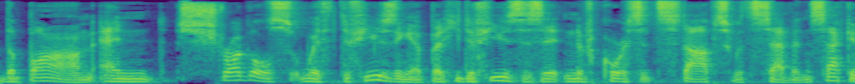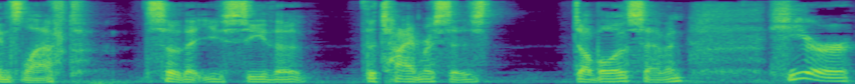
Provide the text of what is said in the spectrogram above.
the bomb and struggles with diffusing it, but he diffuses it, and of course it stops with seven seconds left, so that you see the the timer says 007. Here,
